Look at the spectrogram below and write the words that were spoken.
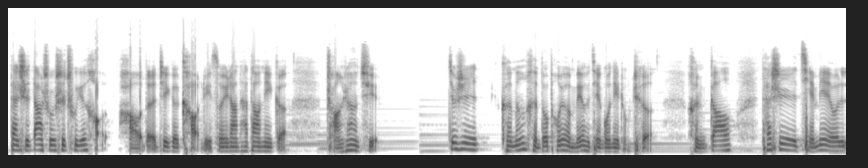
但是大叔是出于好好的这个考虑，所以让他到那个床上去。就是可能很多朋友没有见过那种车，很高，它是前面有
